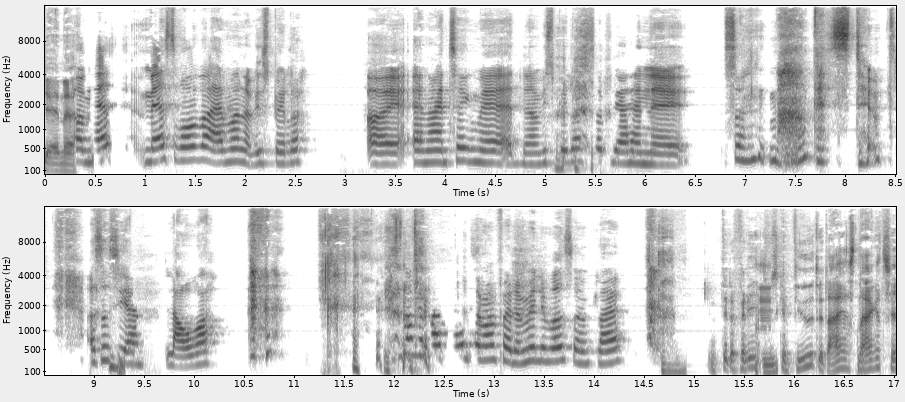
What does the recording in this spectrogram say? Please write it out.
Jana. Og Mads, Mads råber af mig, når vi spiller. Og han har en ting med, at når vi spiller, så bliver han øh, sådan meget bestemt. Og så siger han, Laura. så må man bare tale mig på en almindelig måde, som han plejer. Det er da fordi, du skal vide, det er dig, jeg snakker til.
